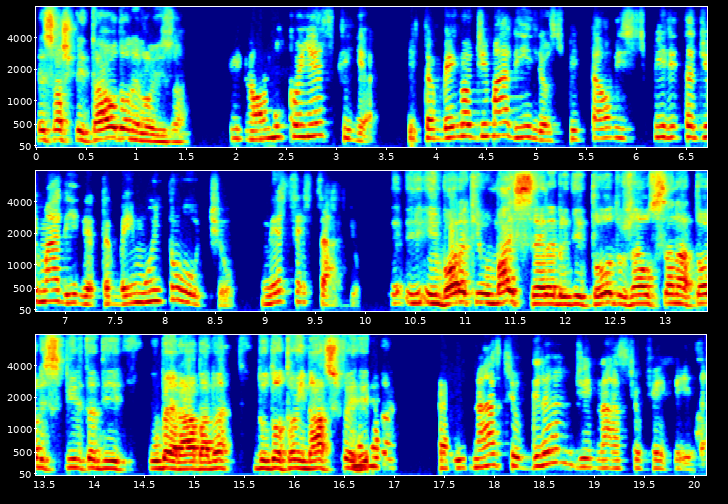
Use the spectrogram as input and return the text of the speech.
esse hospital, dona Heloísa? De nome conhecia. E também o de Marília, Hospital Espírita de Marília, também muito útil, necessário. E, embora que o mais célebre de todos é o Sanatório Espírita de Uberaba, né? do doutor Inácio Ferreira. É, Inácio, grande Inácio Ferreira,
